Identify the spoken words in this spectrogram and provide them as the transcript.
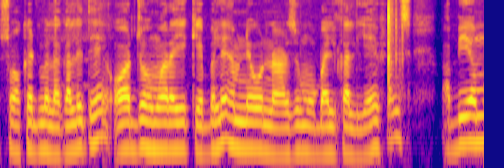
सॉकेट में लगा लेते हैं और जो हमारा ये केबल है, हमने वो नार्जो मोबाइल का लिया है फ्रेंड्स। अभी हम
